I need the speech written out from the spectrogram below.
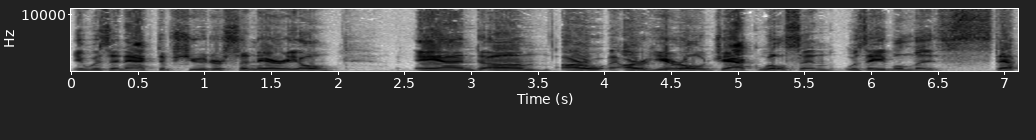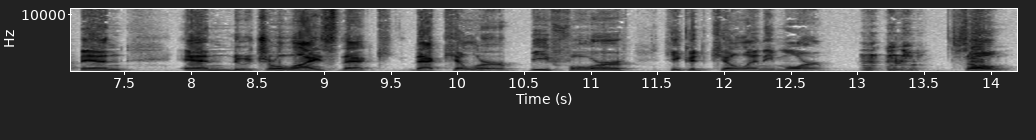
It was an active shooter scenario, and um, our, our hero, Jack Wilson, was able to step in and neutralize that, that killer before he could kill anymore. so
